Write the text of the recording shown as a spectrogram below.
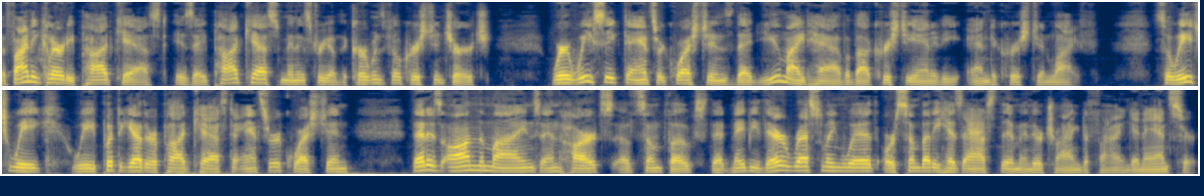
The Finding Clarity podcast is a podcast ministry of the Curwensville Christian Church where we seek to answer questions that you might have about Christianity and the Christian life. So each week we put together a podcast to answer a question that is on the minds and hearts of some folks that maybe they're wrestling with or somebody has asked them and they're trying to find an answer.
